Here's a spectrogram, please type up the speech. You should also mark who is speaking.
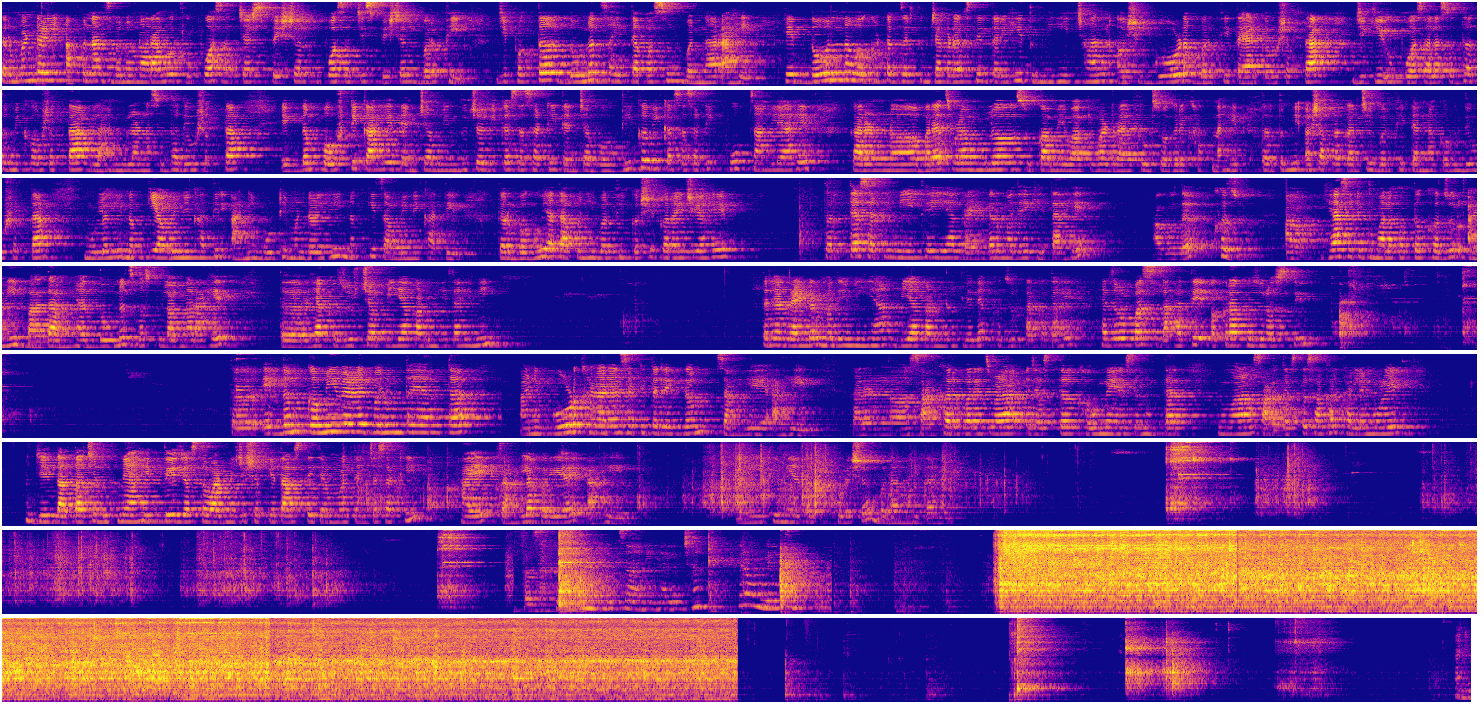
Speaker 1: तर मंडळी आपण आज बनवणार आहोत उपवासाच्या स्पेशल उपवासाची स्पेशल बर्फी जी फक्त दोनच साहित्यापासून बनणार आहे. हे दोन घटक जरी तुमच्याकडे असतील तरीही तुम्ही ही छान अशी गोड बर्फी तयार करू शकता जी की उपवासाला सुद्धा तुम्ही खाऊ शकता लहान मुलांना सुद्धा देऊ शकता. एकदम पौष्टिक आहे त्यांच्या मेंदूच्या विकासासाठी त्यांच्या बौद्धिक विकासासाठी खूप चांगले आहेत. कारण बऱ्याच वेळा मुलं सुकामेवा किंवा ड्रायफ्रुट्स वगैरे खात नाहीत तर तुम्ही अशा प्रकारची बर्फी त्यांना करून देऊ शकता. मुलंही नक्की आवडीने खातील आणि मोठी मंडळीही नक्कीच आवडीने खातील. तर बघूयात आपण ही बर्फी कशी करायची आहे. तर त्यासाठी मी इथे या ग्राइंडरमध्ये घेत आहे अगोदर खजूर. ह्यासाठी तुम्हाला फक्त खजूर आणि बादाम ह्या दोनच वस्तू लागणार आहेत. तर ह्या खजूरच्या बिया काढून घेत आहे मी. तर ह्या ग्राइंडरमध्ये मी ह्या बिया काढून घेतलेल्या खजूर टाकत आहे. ह्या जवळपास दहा ते अकरा खजूर असतील. तर एकदम कमी वेळेत बनवून तयार होतात आणि गोड खाणाऱ्यांसाठी तर एकदम चांगले आहेत. कारण साखर बऱ्याच वेळा जास्त खाऊ नये असं म्हणतात किंवा सा जास्त साखर खाल्ल्यामुळे जे दाताचे दुखणे आहेत ते जास्त वाढण्याची शक्यता असते त्यामुळे त्यांच्यासाठी हा एक चांगला पर्याय आहे. आणि इथे मी आता थोडेसे बदाम घेत आहे. आता झाकण लावून घ्यायचं आणि ह्याला छान फिरवून घ्यायचं.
